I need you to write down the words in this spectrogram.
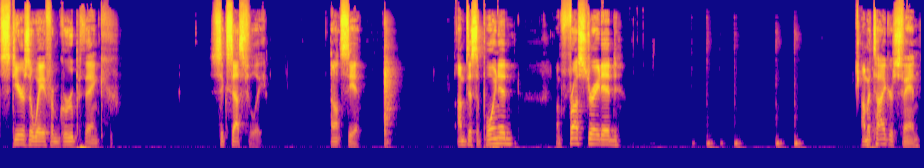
steers away from groupthink successfully. I don't see it. I'm disappointed. I'm frustrated. I'm a Tigers fan.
